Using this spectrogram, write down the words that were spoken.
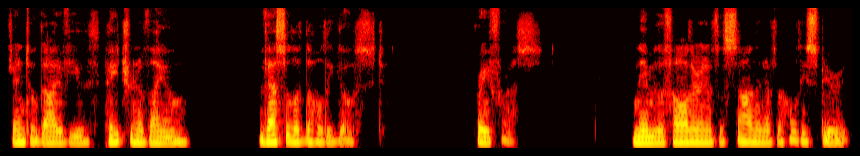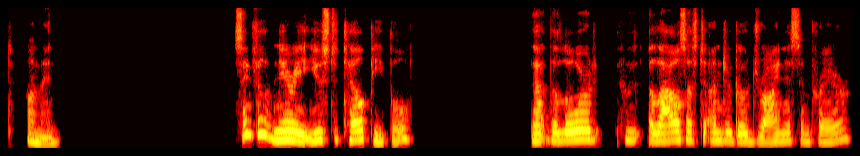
gentle God of youth, patron of thy own, vessel of the Holy Ghost, pray for us. In the name of the Father, and of the Son, and of the Holy Spirit. Amen. Saint Philip Neri used to tell people that the Lord who allows us to undergo dryness in prayer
